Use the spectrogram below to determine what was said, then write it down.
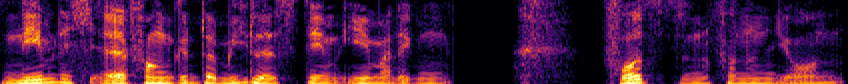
nämlich äh, von Günter Mieles, dem ehemaligen Vorsitzenden von Union,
